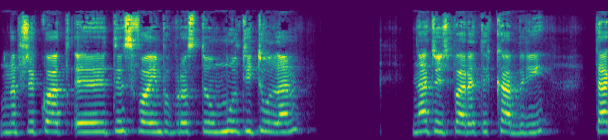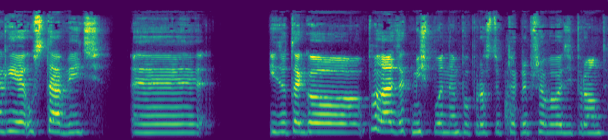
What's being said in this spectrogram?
na przykład e, tym swoim po prostu multitoolem naciąć parę tych kabli, tak je ustawić e, i do tego polać jakimś płynem po prostu, który przewodzi prąd.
